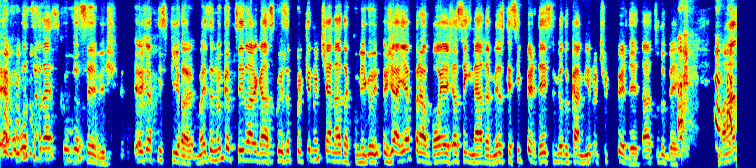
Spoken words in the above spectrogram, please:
eu vou ser honesto com você, bicho. Eu já fiz pior, mas eu nunca precisei largar as coisas porque não tinha nada comigo. Eu já ia pra boia já sem nada, mesmo que se perdesse no meio do caminho, não tinha que perder, tá? Tudo bem. Mas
